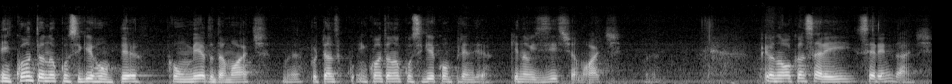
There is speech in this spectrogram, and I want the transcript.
Enquanto eu não conseguir romper com o medo da morte, né? portanto, enquanto eu não conseguir compreender que não existe a morte, né? eu não alcançarei serenidade.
